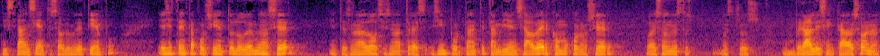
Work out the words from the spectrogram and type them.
distancia, entonces hablamos de tiempo, el 70% lo debemos hacer entre zona 2 y zona 3. Es importante también saber cómo conocer cuáles son nuestros, nuestros umbrales en cada zona.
